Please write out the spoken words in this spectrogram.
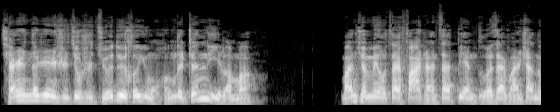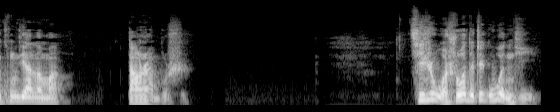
前人的认识就是绝对和永恒的真理了吗？完全没有再发展、再变革、再完善的空间了吗？当然不是。其实我说的这个问题。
